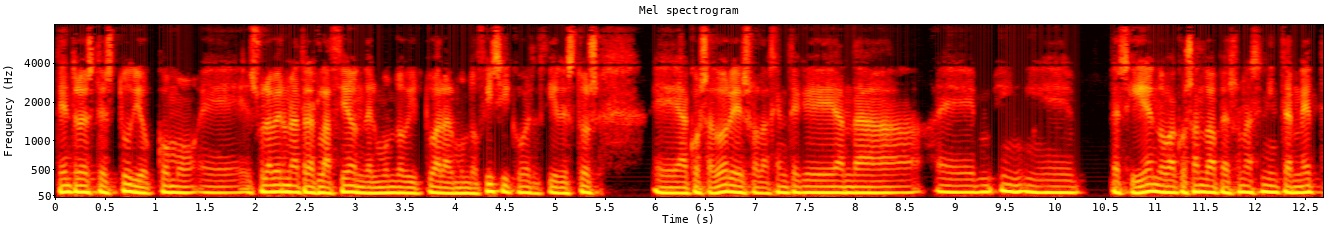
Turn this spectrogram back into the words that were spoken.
dentro de este estudio cómo eh, suele haber una traslación del mundo virtual al mundo físico, es decir, estos eh, acosadores o la gente que anda eh, persiguiendo o acosando a personas en Internet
